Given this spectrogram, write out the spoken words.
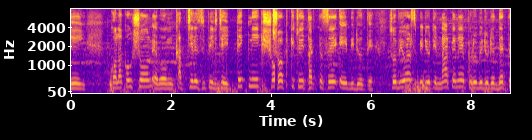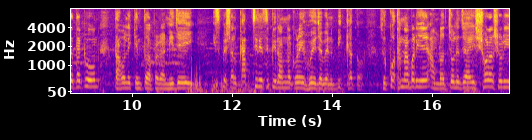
যেই কলাকৌশল এবং কাচ্চি রেসিপির যেই টেকনিক সব কিছুই থাকতেছে এই ভিডিওতে। সো ভিউয়ার্স ভিডিওটি না টেনে পুরো ভিডিওটি দেখতে থাকুন তাহলে কিন্তু আপনারা নিজেই স্পেশাল কাচ্চি রেসিপি রান্না করে হয়ে যাবেন বিখ্যাত। সো কথা না বাড়িয়ে আমরা চলে যাই সরাসরি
